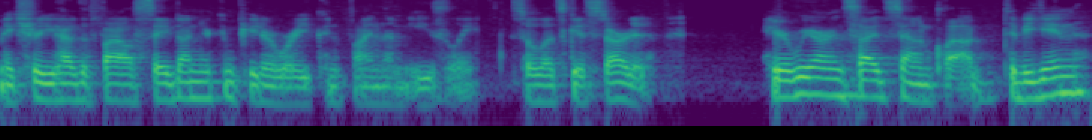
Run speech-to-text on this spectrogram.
Make sure you have the files saved on your computer where you can find them easily. So let's get started. Here we are inside SoundCloud. To begin,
